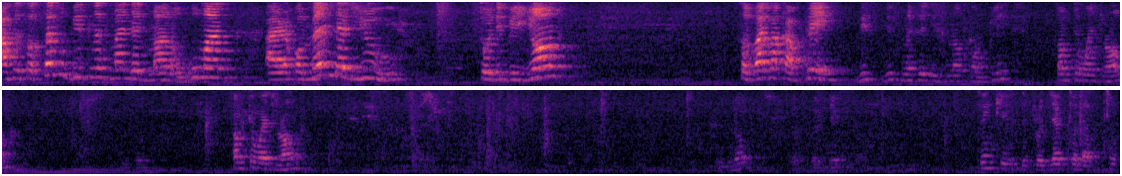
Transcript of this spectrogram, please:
As a successful business minded man or woman, I recommended you to the Beyond Survivor campaign. This, this message is not complete. Something went wrong. Something went wrong. No. I think it's the projector that took.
